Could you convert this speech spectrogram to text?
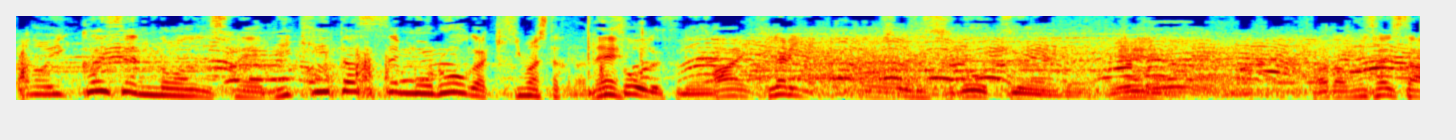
あの1回戦のですねミキータス戦もローが効きましたからね。そうですねはい。左。志朗選手ロー強いので、ええただ、ムサイさ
